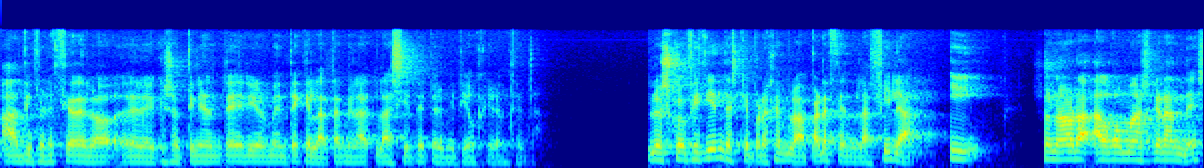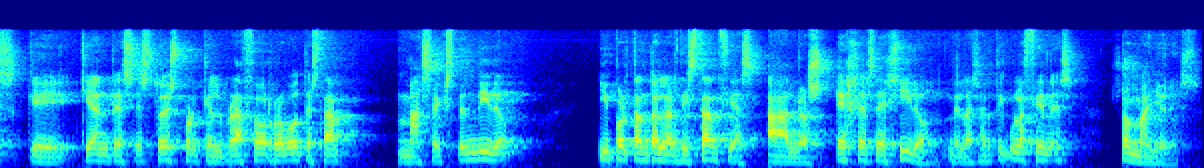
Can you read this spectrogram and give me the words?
a diferencia de lo eh, que se obtenía anteriormente, que la, también la, 7 permitía un giro en Z. Los coeficientes que, por ejemplo, aparecen en la fila Y son ahora algo más grandes que, que antes. Esto es porque el brazo robot está más extendido y, por tanto, las distancias a los ejes de giro de las articulaciones son mayores.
